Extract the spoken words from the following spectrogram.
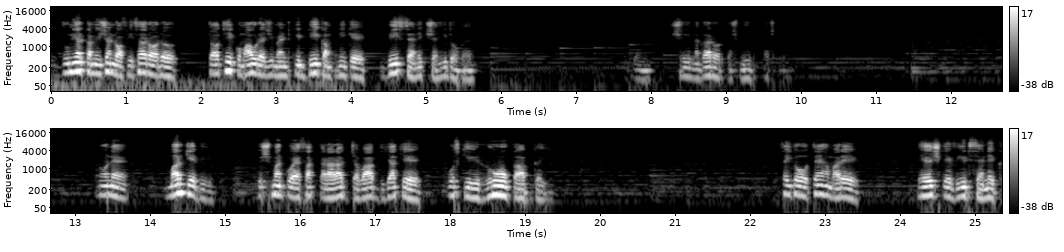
एक जूनियर कमीशन ऑफिसर और चौथी कुमाऊं रेजिमेंट की डी कंपनी के 20 सैनिक शहीद हो गए। लेकिन श्रीनगर और कश्मीर बच गया। उन्होंने मर के भी दुश्मन को ऐसा करारा जवाब दिया कि उसकी रूह काँप गई। सही तो होते हैं हमारे देश के वीर सैनिक।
